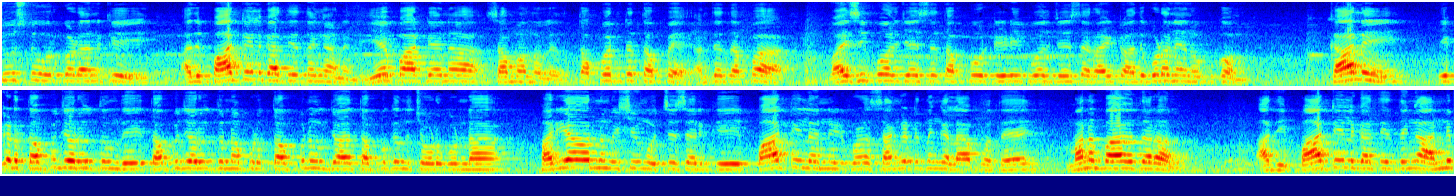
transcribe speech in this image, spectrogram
చూస్తూ ఊరుకోవడానికి అది పార్టీలకు అతీతంగానండి ఏ పార్టీ అయినా సంబంధం లేదు. తప్పు అంటే తప్పే. అంతే తప్ప వైసీపీ వాళ్ళు చేస్తే తప్పు టీడీపీ వాళ్ళు చేస్తే రైట్ అది కూడా నేను ఒప్పుకోను. కానీ ఇక్కడ తప్పు జరుగుతుంది. తప్పు జరుగుతున్నప్పుడు తప్పును తప్పు కింద చూడకుండా పర్యావరణ విషయం వచ్చేసరికి పార్టీలన్నిటి కూడా సంఘటితంగా లేకపోతే మన భావితరాలు అది పార్టీలకు అతీతంగా అన్ని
